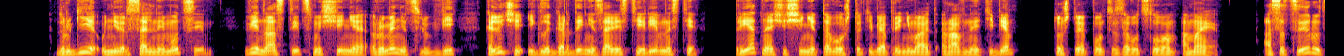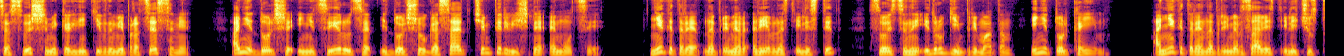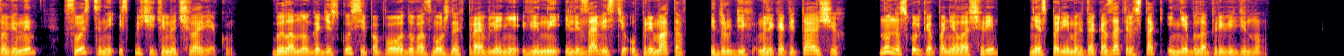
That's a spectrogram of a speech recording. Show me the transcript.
Другие универсальные эмоции – вина, стыд, смущение, румянец любви, колючие иглы гордыни, зависти и ревности, приятное ощущение того, что тебя принимают равные тебе, то, что японцы зовут словом «амаэ», ассоциируются с высшими когнитивными процессами, они дольше инициируются и дольше угасают, чем первичные эмоции. Некоторые, например, ревность или стыд, свойственны и другим приматам, и не только им. А некоторые, например, зависть или чувство вины, свойственны исключительно человеку. Было много дискуссий по поводу возможных проявлений вины или зависти у приматов и других млекопитающих, но, насколько поняла Шри, неоспоримых доказательств так и не было приведено.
